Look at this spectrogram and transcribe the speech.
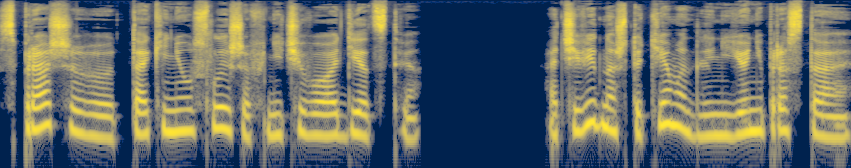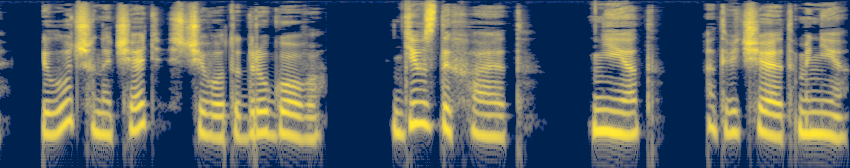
Спрашиваю, так и не услышав ничего о детстве. Очевидно, что тема для нее непростая, и лучше начать с чего-то другого. Ди вздыхает. «Нет», — отвечает мне.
